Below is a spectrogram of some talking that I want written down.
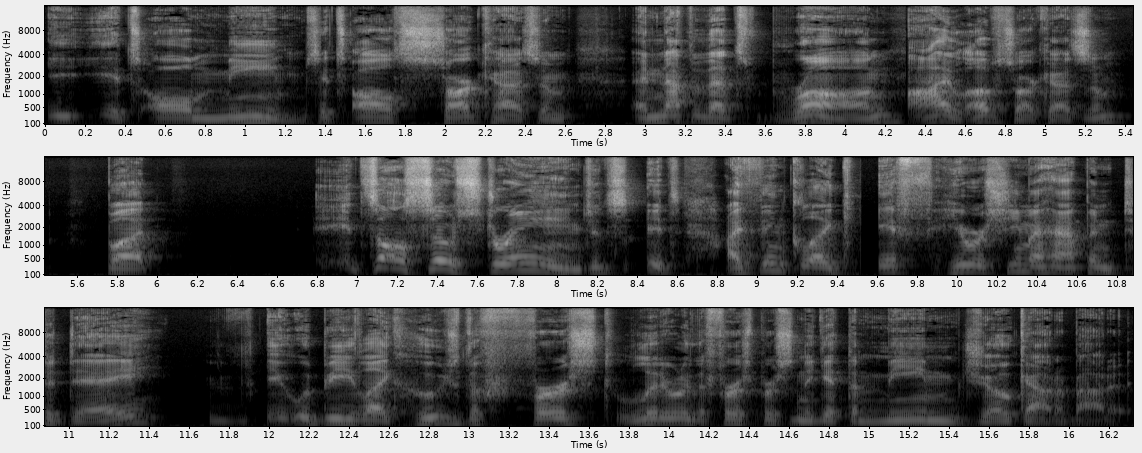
it's all memes. It's all sarcasm. And not that that's wrong. I love sarcasm, but it's all so strange. It's it's I think like if Hiroshima happened today, it would be like who's the first literally the first person to get the meme joke out about it.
